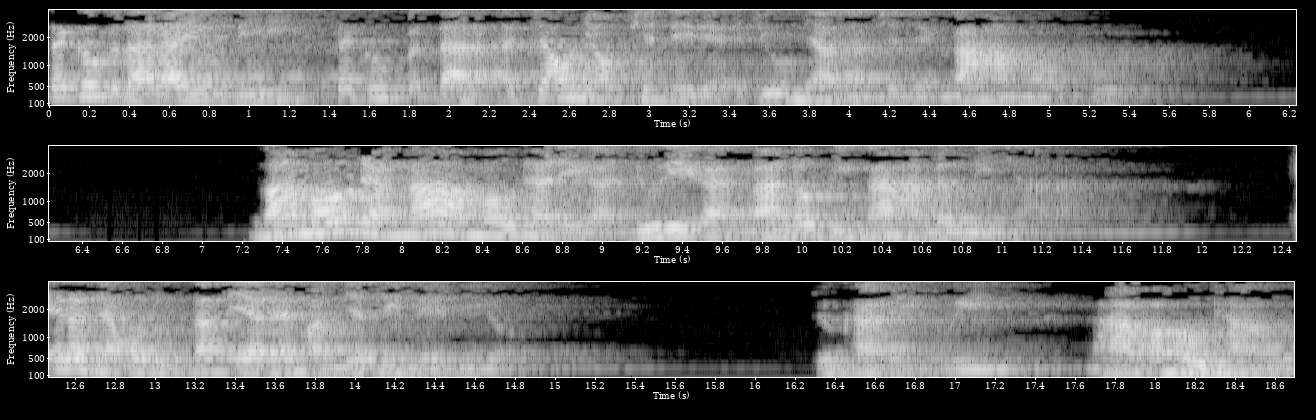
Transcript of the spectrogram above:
သက္ကုပ္ပတာရယုတ်ဒီသက္ကုပ္ပတာအကြောင်းကြောင့်ဖြစ်နေတဲ့အကျိုးများတာဖြစ်တယ်ငါဟာမဟုတ်ဘူးငါမဟုတ်တာငါဟာမဟုတ်တာတွေကလူတွေကငါလုပ်ပြီးငါဟာလုပ်နေကြတာအဲ့ဒါကြောင့်မို့လို့တန်တရားထဲမှာမျက်စိလည်ပြီးတော့ဒုက္ခတွေဝေးငါ မဟုတ်တာကို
